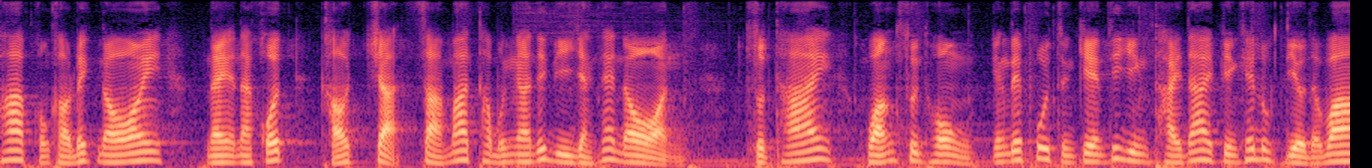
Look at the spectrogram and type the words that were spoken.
ภาพของเขาเล็กน้อย ในอนาคตเขาจะสามารถทำผลงานได้ดีอย่างแน่นอน สุดท้ายหวังซุนฮงยังได้พูดถึงเกมที่ยิงไทยได้เพียงแค่ลูกเดียวแต่ว่า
